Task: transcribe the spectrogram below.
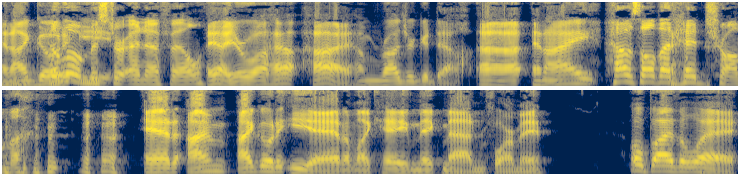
and I go Hello, to Mr. NFL. Yeah, you're well. hi- Hi, I'm Roger Goodell. Uh, and I How's all that head trauma? and I'm I go to EA and I'm like, hey, make Madden for me. Oh, by the way,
